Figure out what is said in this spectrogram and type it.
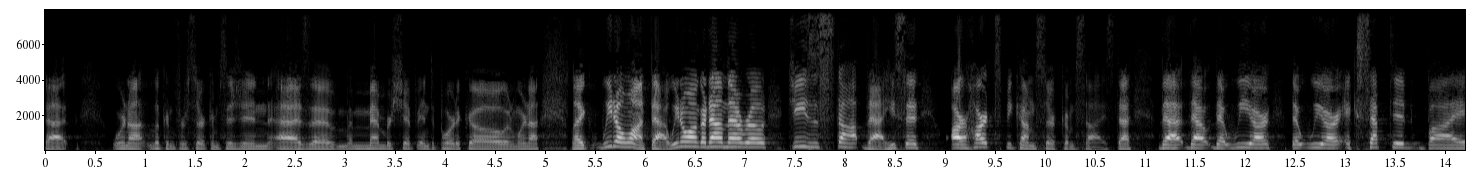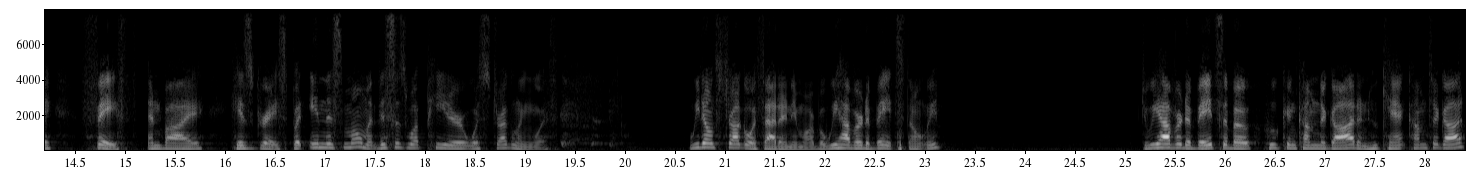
that we're not looking for circumcision as a membership into Portico, and we're not like, we don't want that. We don't want to go down that road. Jesus stopped that. He said, our hearts become circumcised, that, that, that, that, we, are, that we are accepted by faith and by his grace. But in this moment, this is what Peter was struggling with. We don't struggle with that anymore, but we have our debates, don't we? Do we have our debates about who can come to God and who can't come to God?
